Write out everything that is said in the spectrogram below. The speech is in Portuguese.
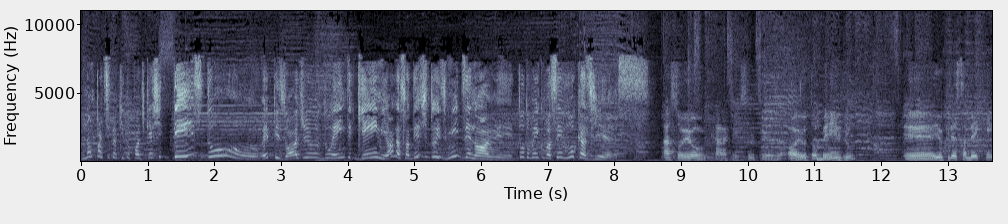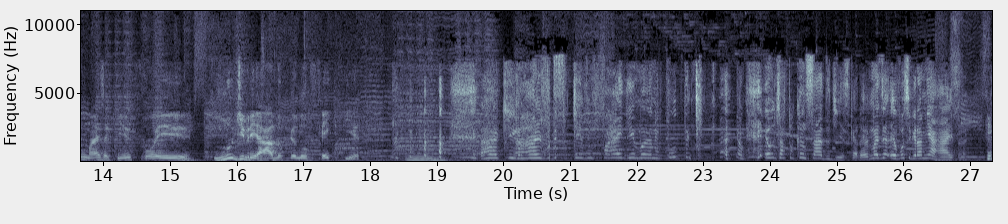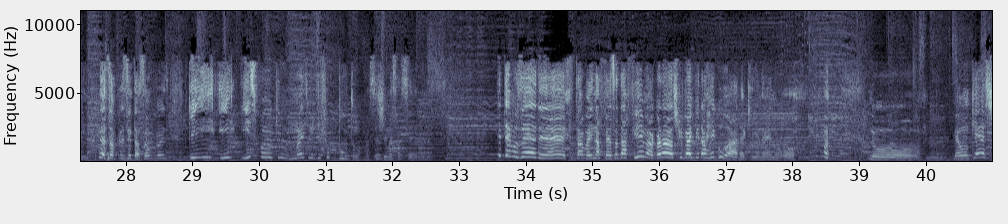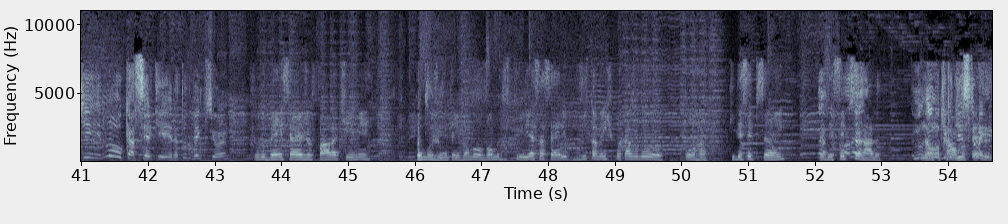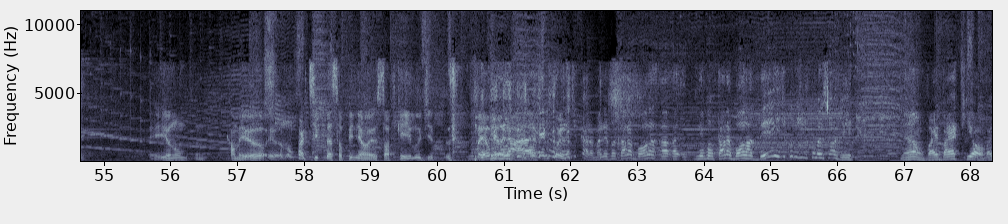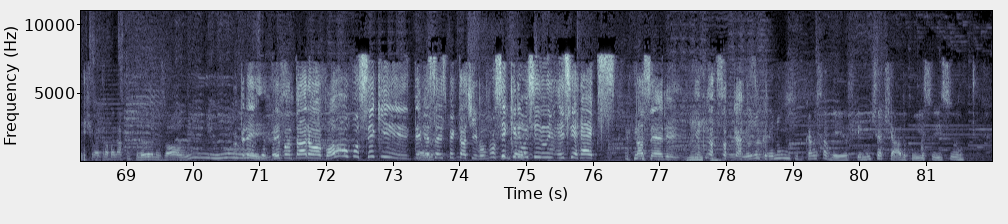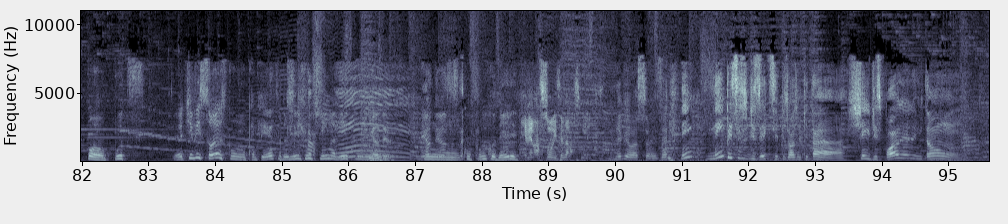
não participa aqui do podcast desde o episódio do Endgame. Olha só, desde 2019. Tudo bem com você, Lucas Dias? Ah, sou eu? Caraca, que surpresa. Ó, eu tô bem, viu? É, eu queria saber quem mais aqui foi ludibriado pelo fake Pietro. Ai, que raiva desse Kevin Feige, mano. Puta que pariu. Eu já tô cansado disso, cara. Mas eu, eu vou segurar minha raiva nessa apresentação. E, e- isso foi o que mais me deixou puto assistindo essa série, né? E temos ele, né? Que tava aí na festa da firma. Agora acho que vai virar regular aqui, né? No. No. Meloncast, Lucas Cerqueira. Tudo bem com o senhor? Tudo bem, Sérgio? Fala, time. Tamo junto, hein? Vamos, vamos destruir essa série justamente por causa do. Porra, que decepção, hein? Tô decepcionado. N- Não, eu não digo calma, destruir. Eu não. Calma aí, eu, eu não participo dessa opinião, eu só fiquei iludido. Mas eu me iludo com Ah, qualquer coisa. cara, mas levantaram a bola, a- a- levantaram a bola desde quando a gente começou a ver. Não, vai, vai aqui, ó. A gente vai trabalhar com planos, ó. Uh, uh, Mas peraí, depois- levantaram a bola ou você que teve É, eu- essa expectativa? Você Então- criou esse, esse Rex da série aí, na sua casa. Eu não, eu não quero saber, eu fiquei muito chateado com isso. Isso, pô, putz, eu tive sonhos com, com o Pietro, dormi juntinho ali com, Meu Deus. Meu Deus, com, com o Funko dele. Revelações, revelações. revelações, né? Nem, nem preciso dizer que esse episódio aqui tá cheio de spoiler, então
